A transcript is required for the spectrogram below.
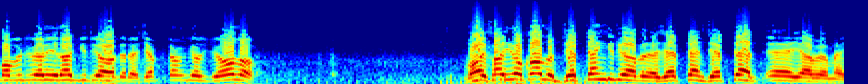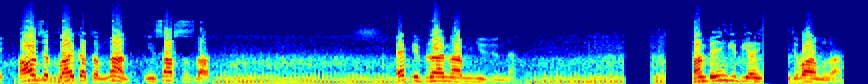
Mobil veriden gidiyor habire. Cepten gidiyor oğlum. Wi-Fi yok oğlum. Cepten gidiyor habire. Cepten cepten. Ey yavrum ey. Azıcık like atın lan. İnsafsızlar. Hep İbrahim abinin yüzünden. Lan benim gibi yayıncı var mı lan?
